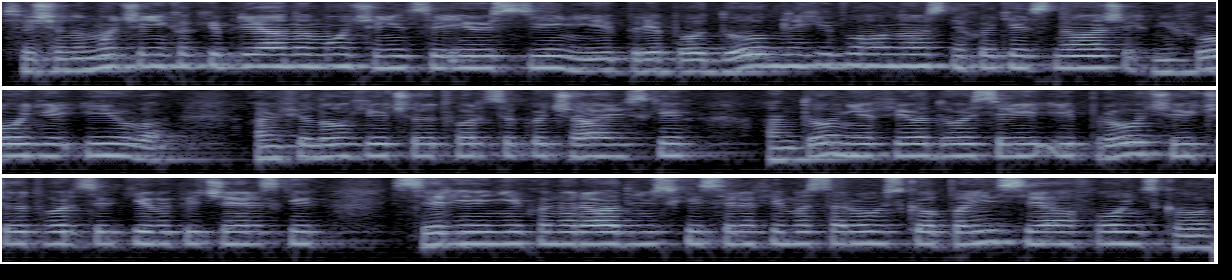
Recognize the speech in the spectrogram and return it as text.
священномученика Киприана, мученицы Иустинии, преподобных и богоносных отец наших, Мефодия, Иова, Амфилохия, чудотворцев Почаевских, Антония Феодосии и прочих чудотворцев Киево-Печерских, Сергия Никона Радонежских, Серафима Саровского, Паисия Афонского,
